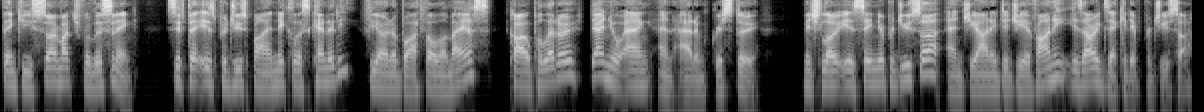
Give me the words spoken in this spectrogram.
Thank you so much for listening. Sifter is produced by Nicholas Kennedy, Fiona Bartholomaeus, Kyle Pauletto, Daniel Ang, and Adam Christou. Mitch Loh is senior producer, and Gianni Di Giovanni is our executive producer.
